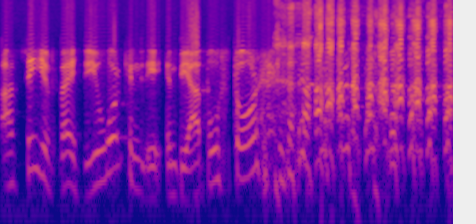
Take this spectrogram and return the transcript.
"I've seen your face. Do you work in the in the Apple store?"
